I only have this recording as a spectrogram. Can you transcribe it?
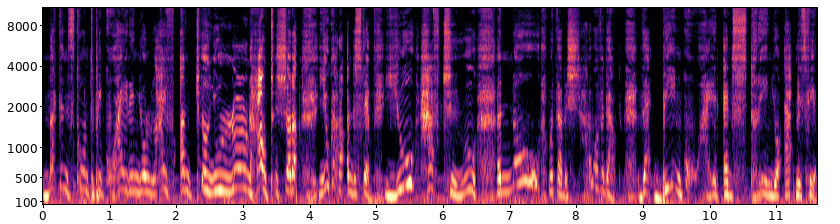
Nothing's going to be quiet in your life until you learn how to shut up. You got to understand. You have to uh, know without a shadow of a doubt that being quiet and studying your atmosphere.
